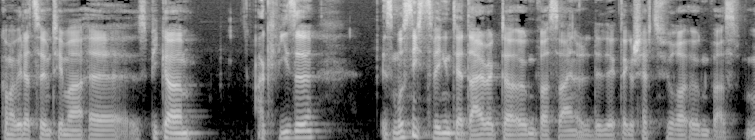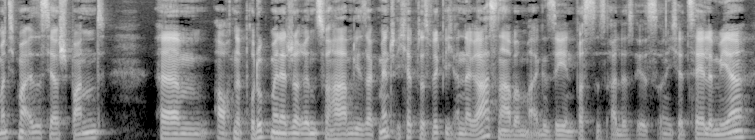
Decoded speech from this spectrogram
kommen wir wieder zu dem Thema äh, Speaker-Akquise. Es muss nicht zwingend der Director irgendwas sein oder der, der Geschäftsführer irgendwas. Manchmal ist es ja spannend, ähm, auch eine Produktmanagerin zu haben, die sagt, Mensch, ich habe das wirklich an der Grasnarbe mal gesehen, was das alles ist. Und ich erzähle mehr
